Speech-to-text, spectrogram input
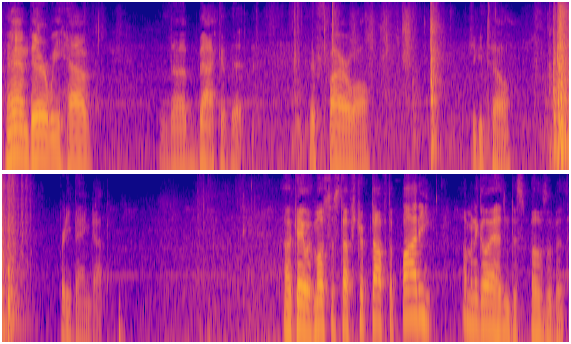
And there we have the back of it. The firewall. As you can tell, pretty banged up. Okay, with most of the stuff stripped off the body, I'm going to go ahead and dispose of it.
